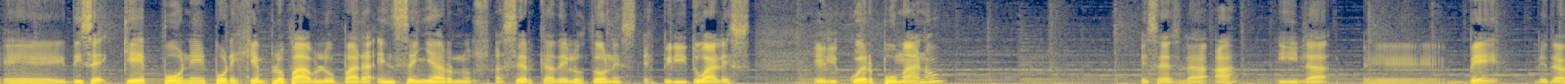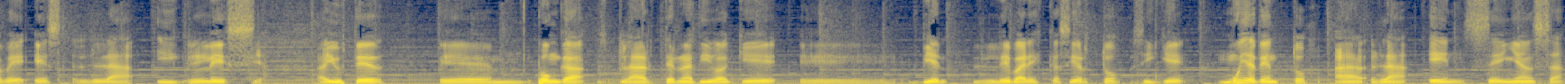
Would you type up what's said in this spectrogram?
Dice, ¿qué pone, por ejemplo, Pablo para enseñarnos acerca de los dones espirituales? El cuerpo humano, esa es la A, y la B, letra B, es la iglesia. Ahí usted eh, ponga la alternativa que eh, bien le parezca, ¿cierto? Así que muy atentos a la enseñanza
